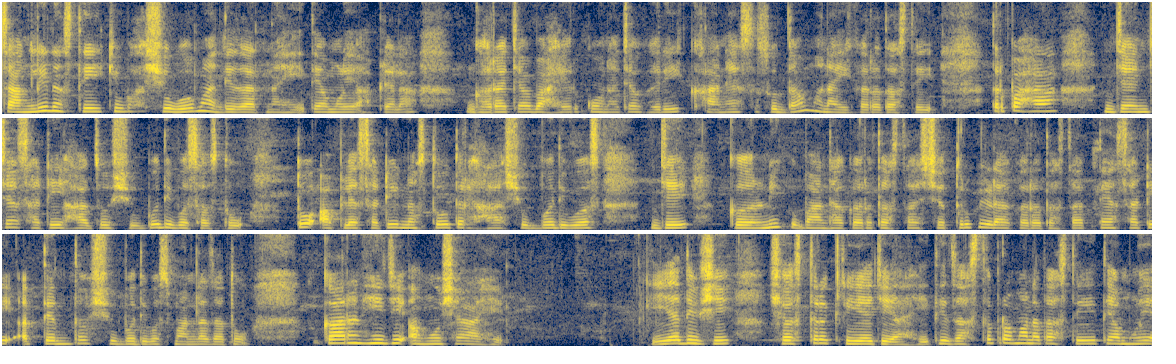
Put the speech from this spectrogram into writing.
चांगली नसते किंवा शुभ मानली जात नाही. त्यामुळे आपल्याला घराच्या बाहेर कोणाच्या घरी खाण्याससुद्धा मनाई करत असते. तर पहा ज्यांच्यासाठी हा जो शुभ दिवस असतो तो आपल्यासाठी नसतो तर हा शुभ दिवस जे कर्णिक बांधा करत असतात शत्रुपीडा करत असतात त्यासाठी अत्यंत शुभ दिवस मानला जातो. कारण ही जी अमावस्या आहे या दिवशी शस्त्रक्रिया जी आहे ती जास्त प्रमाणात असते त्यामुळे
